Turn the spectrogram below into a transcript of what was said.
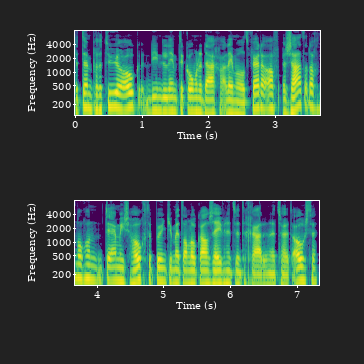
De temperatuur ook, die neemt de komende dagen alleen maar wat verder af. Zaterdag nog een thermisch hoogtepuntje met dan lokaal 27 graden in het zuidoosten.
